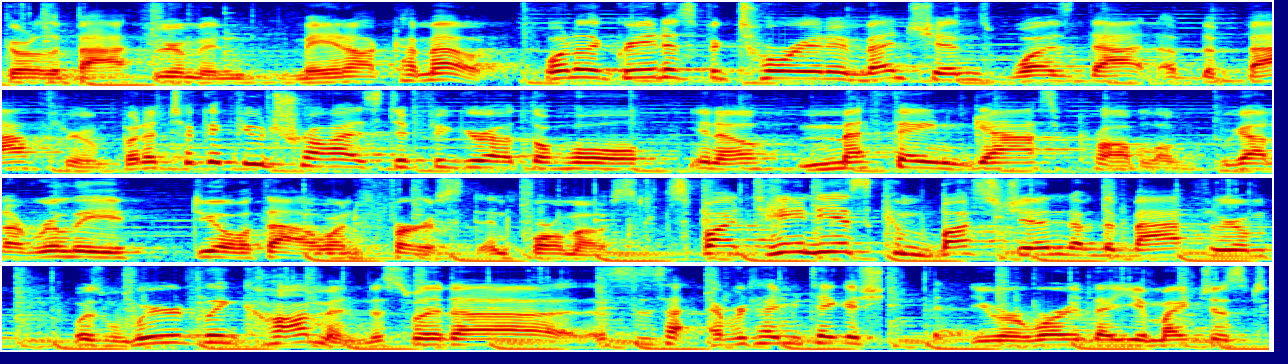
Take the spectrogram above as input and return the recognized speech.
Go to the bathroom and may not come out. One of the greatest Victorian inventions was that of the bathroom, but it took a few tries to figure out the whole, you know, methane gas problem. We gotta really deal with that one first and foremost. Spontaneous combustion of the bathroom was weirdly common. This would, uh, this is every time you take a shit, you were worried that you might just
